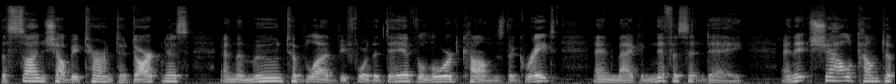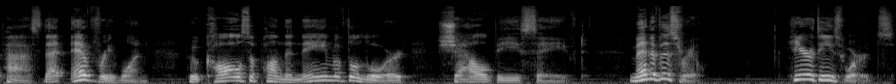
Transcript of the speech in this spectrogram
The sun shall be turned to darkness, and the moon to blood before the day of the Lord comes, the great and magnificent day. And it shall come to pass that every one who calls upon the name of the Lord shall be saved. Men of Israel, hear these words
